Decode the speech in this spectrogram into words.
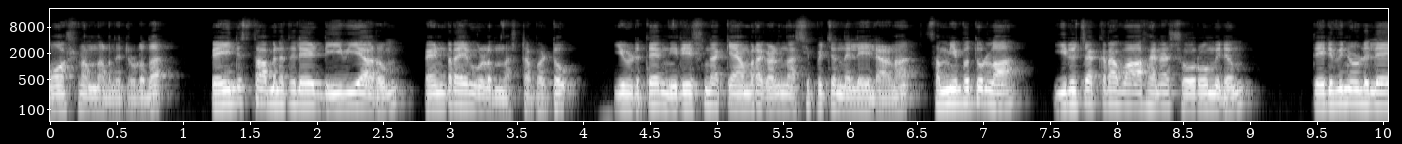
മോഷണം നടന്നിട്ടുള്ളത്. പെയിന്റ് സ്ഥാപനത്തിലെ ഡി വി ആറും പെൻഡ്രൈവുകളും നഷ്ടപ്പെട്ടു. ഇവിടുത്തെ നിരീക്ഷണ ക്യാമറകൾ നശിപ്പിച്ച നിലയിലാണ്. സമീപത്തുള്ള ഇരുചക്ര വാഹന ഷോറൂമിലും തെരുവിനുള്ളിലെ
